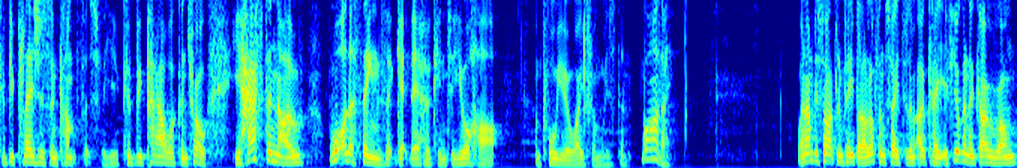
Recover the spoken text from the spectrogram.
could be pleasures and comforts for you, could be power, control. You have to know what are the things that get their hook into your heart and pull you away from wisdom. What are they? When I'm discipling people, I'll often say to them, okay, if you're going to go wrong,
